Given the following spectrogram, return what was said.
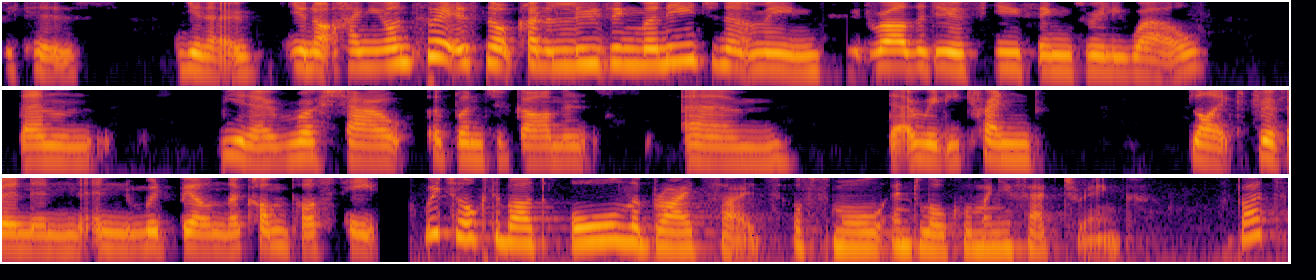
because you know you're not hanging on to it. It's not kind of losing money. Do you know what I mean? We'd rather do a few things really well than you know rush out a bunch of garments um, that are really trend like driven and, and would be on the compost heap. We talked about all the bright sides of small and local manufacturing. But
